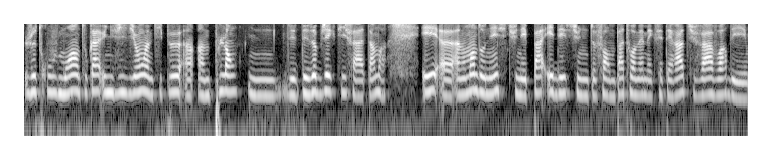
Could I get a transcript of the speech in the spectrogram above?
je trouve moi en tout cas, une vision, un petit peu un, plan, des, objectifs à atteindre. Et euh, à un moment donné, si tu n'es pas aidé, si tu ne te formes pas toi-même, etc., tu vas avoir des,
